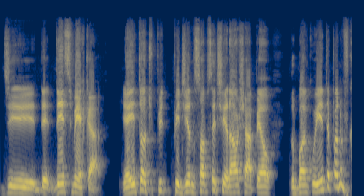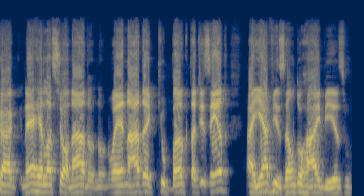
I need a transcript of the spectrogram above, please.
de, de desse mercado. E aí estou te pedindo só para você tirar o chapéu do Banco Inter para não ficar né, relacionado, não, não, é nada que o banco está dizendo, aí é a visão do RAI mesmo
